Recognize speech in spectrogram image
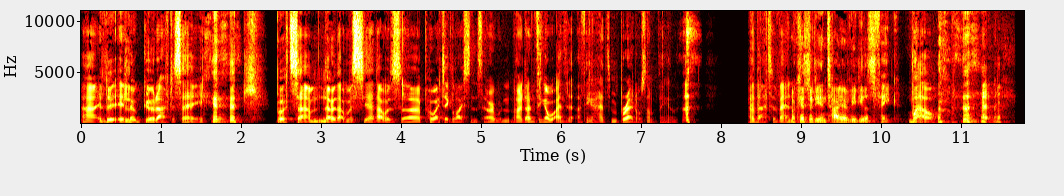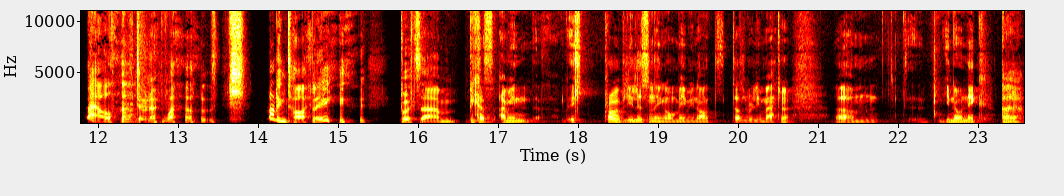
uh, it, it looked good, I have to say. but um, no, that was yeah, that was a poetic license there. I wouldn't. I don't think I. I th- I think I had some bread or something at that event. Okay, so the entire video is fake. Well, well, I don't know. Well, not entirely, but um, because I mean, it's probably listening or maybe not doesn't really matter. Um, you know Nick, Ah, yeah.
